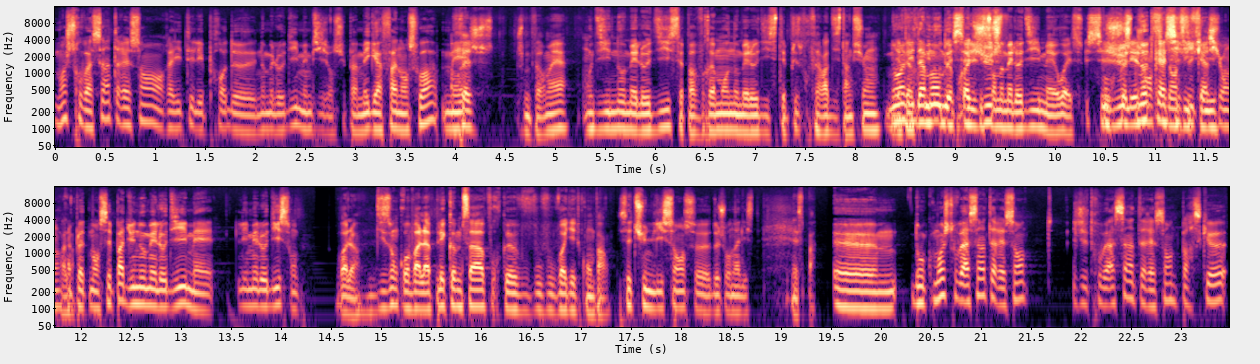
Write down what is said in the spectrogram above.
Moi je trouve assez intéressant en réalité les prods de nos mélodies, même si j'en suis pas méga fan en soi, mais Après, je, je me permets, on dit nos mélodies, c'est pas vraiment nos mélodies, c'était plus pour faire la distinction. Non, évidemment, mais c'est juste- nos mélodies, mais ouais. c'est juste les notre classification Voilà. complètement. C'est pas du no mélodie, mais les mélodies sont. Voilà, disons qu'on va l'appeler comme ça pour que vous, vous voyez de quoi on parle, C'est une licence euh, de journaliste. n'est-ce pas? Euh, donc moi je trouvais assez intéressante, j'ai trouvé assez intéressante parce que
